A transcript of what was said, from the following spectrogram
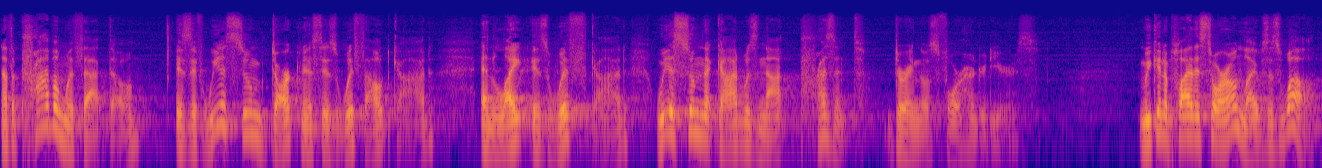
Now, the problem with that, though, is if we assume darkness is without God and light is with God, we assume that God was not present during those 400 years. We can apply this to our own lives as well.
